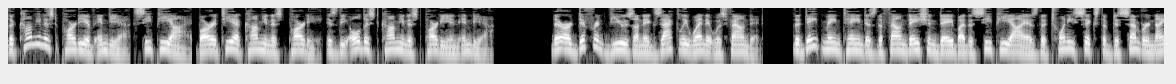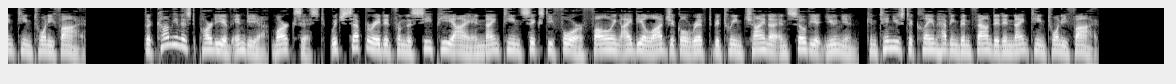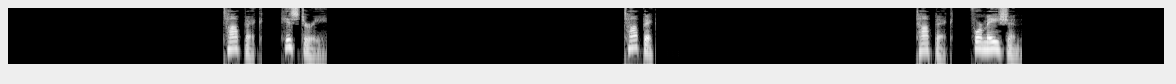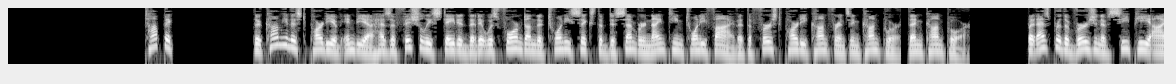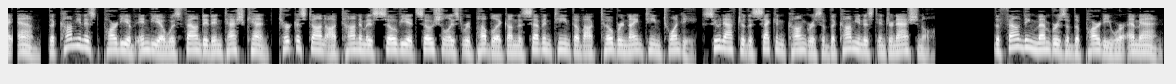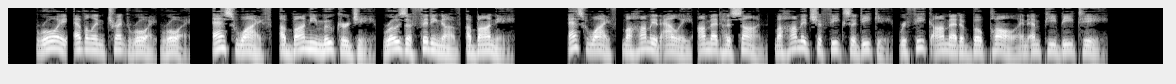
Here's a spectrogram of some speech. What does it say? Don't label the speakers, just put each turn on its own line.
The Communist Party of India CPI Bharatiya Communist Party is the oldest communist party in India. There are different views on exactly when it was founded. The date maintained as the foundation day by the CPI is 26 December 1925. The Communist Party of India Marxist, which separated from the CPI in 1964 following ideological rift between China and Soviet Union, continues to claim having been founded in 1925. History. Formation. The Communist Party of India has officially stated that it was formed on 26 December 1925 at the First Party Conference in Kanpur, then Cawnpore. But as per the version of CPI-M, the Communist Party of India was founded in Tashkent, Turkestan Autonomous Soviet Socialist Republic on 17 October 1920, soon after the Second Congress of the Communist International. The founding members of the party were M.N. Roy, Evelyn Trent Roy, Roy S. wife, Abani Mukherjee, Rosa Fitingof Abani. S. wife, Muhammad Ali Ahmed Hassan, Muhammad Shafiq Siddiqui, Rafiq Ahmed of Bhopal and MPBT.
